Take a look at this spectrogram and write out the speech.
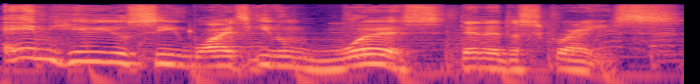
And here you'll see why it's even worse than a disgrace.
